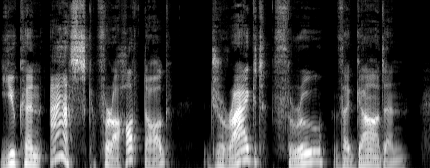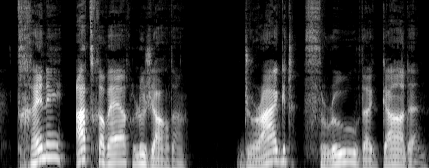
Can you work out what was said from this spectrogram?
You can ask for a hot dog dragged through the garden. Traîner à travers le jardin. Dragged through the garden.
